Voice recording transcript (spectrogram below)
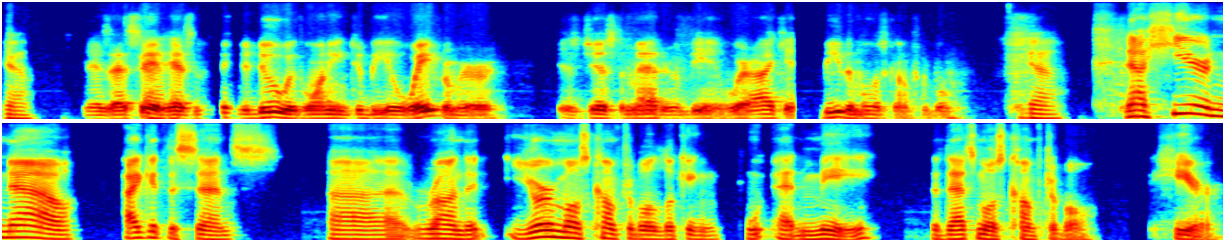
Yeah. As I said, it has nothing to do with wanting to be away from her. It's just a matter of being where I can be the most comfortable. Yeah. Now, here now, I get the sense, uh, Ron, that you're most comfortable looking at me that that's most comfortable here,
